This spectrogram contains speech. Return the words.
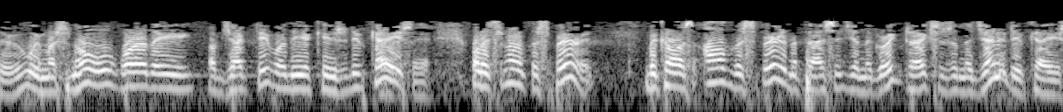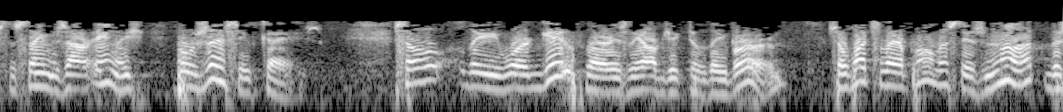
to, we must know where the objective or the accusative case is. Well, it's not the Spirit, because of the Spirit in the passage in the Greek text is in the genitive case, the same as our English possessive case. So the word give there is the object of the verb, So what's there promised is not the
